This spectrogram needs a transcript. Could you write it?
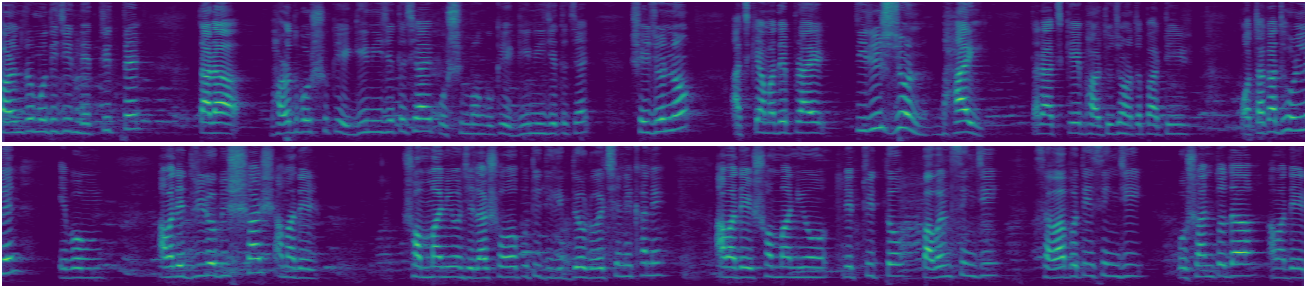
নরেন্দ্র মোদীজির নেতৃত্বে তারা ভারতবর্ষকে এগিয়ে নিয়ে যেতে চায়, পশ্চিমবঙ্গকে এগিয়ে নিয়ে যেতে চায়। সেই জন্য আজকে আমাদের প্রায় তিরিশ জন ভাই তারা আজকে ভারতীয় জনতা পার্টির পতাকা ধরলেন এবং আমাদের দৃঢ় বিশ্বাস, আমাদের সম্মানীয় জেলা সভাপতি দিলীপ দেও রয়েছেন এখানে। আমাদের সম্মানীয় নেতৃত্ব পবন সিংজি সভাপতি সিংজি প্রশান্তদা আমাদের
